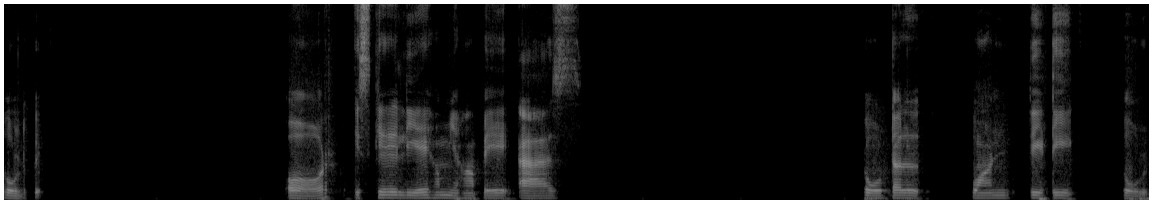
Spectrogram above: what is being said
सोल्ड पे। और इसके लिए हम यहाँ पे एज टोटल क्वांटिटी सोल्ड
